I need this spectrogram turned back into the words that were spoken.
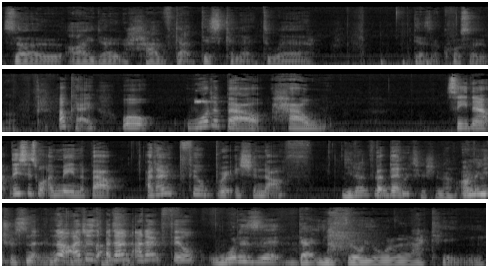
So I don't have that disconnect where there's a crossover. Okay. Well, what about how? See now, this is what I mean about. I don't feel British enough. You don't feel then- British enough. I'm interested. No, in no I just I don't. I don't feel. What is it that you feel you're lacking?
